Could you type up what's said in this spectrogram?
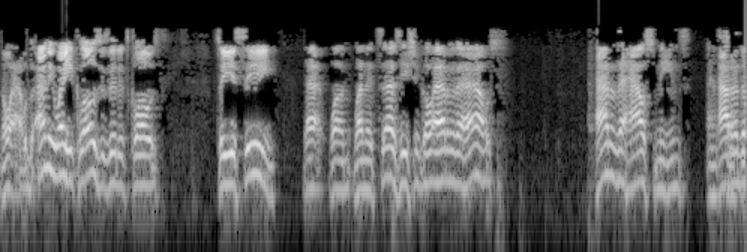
No, anyway he closes it. It's closed. So you see that when when it says he should go out of the house, out of the house means out of the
